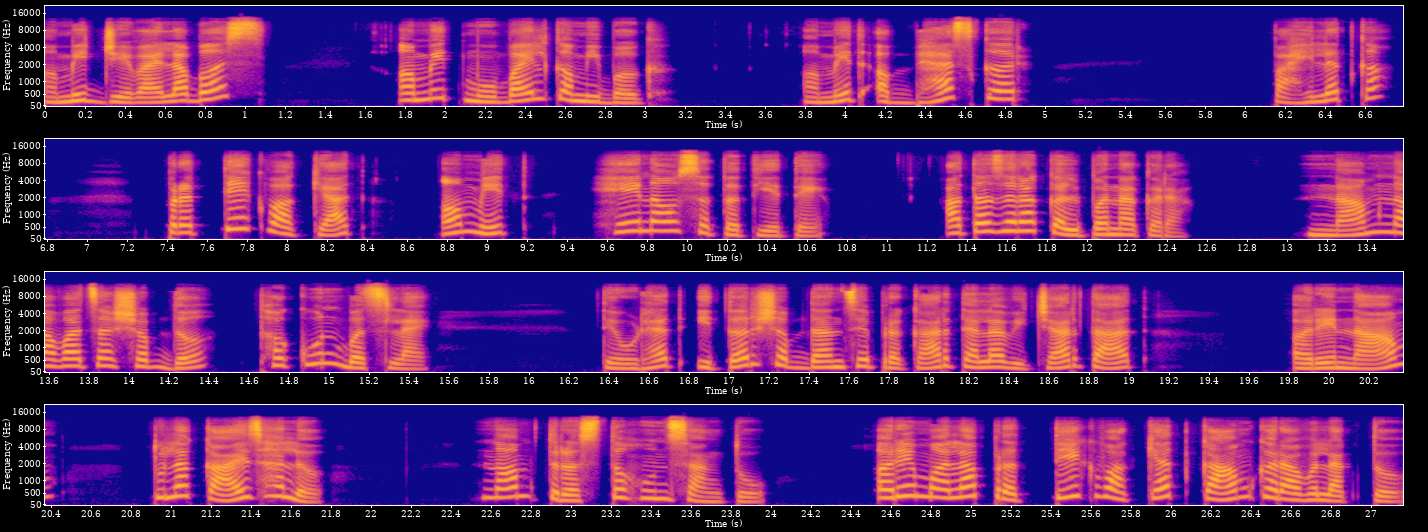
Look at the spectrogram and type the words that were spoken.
अमित जेवायला बस. अमित मोबाईल कमी बघ. अमित अभ्यास कर. पाहिलत का? प्रत्येक वाक्यात अमित हे नाव सतत येते. आता जरा कल्पना करा. नाम नावाचा शब्द थकून बसलाय. तेवढ्यात इतर शब्दांचे प्रकार त्याला विचारतात अरे नाम तुला काय झालं? नाम त्रस्त होऊन सांगतो अरे मला प्रत्येक वाक्यात काम करावं लागतं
